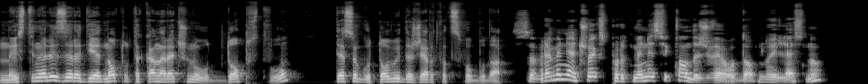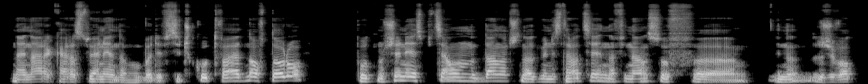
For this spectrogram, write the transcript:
Наистина ли заради едното така наречено удобство, те са готови да жертват свобода? Съвременният човек според мен е свикнал да живее удобно и лесно. На една ръка разстояние да му бъде всичко. Това е едно. Второ, по отношение специално на данъчна администрация, на финансов а, и на живот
